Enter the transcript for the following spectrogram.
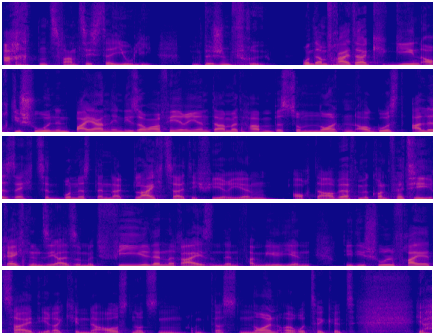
28. Juli. Ein bisschen früh. Und am Freitag gehen auch die Schulen in Bayern in die Sommerferien. Damit haben bis zum 9. August alle 16 Bundesländer gleichzeitig Ferien. Auch da werfen wir Konfetti, rechnen Sie also mit vielen reisenden Familien, die die schulfreie Zeit ihrer Kinder ausnutzen. Und das 9-Euro-Ticket, ja,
